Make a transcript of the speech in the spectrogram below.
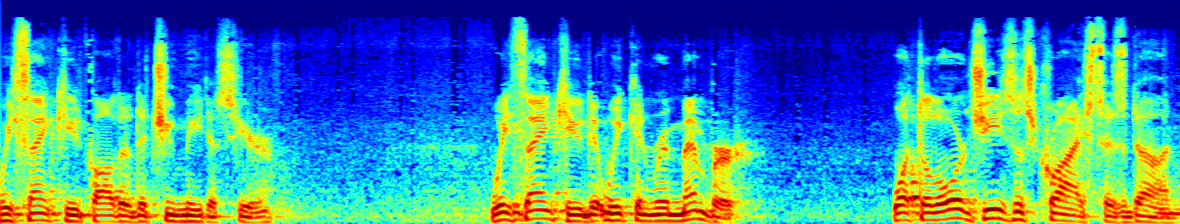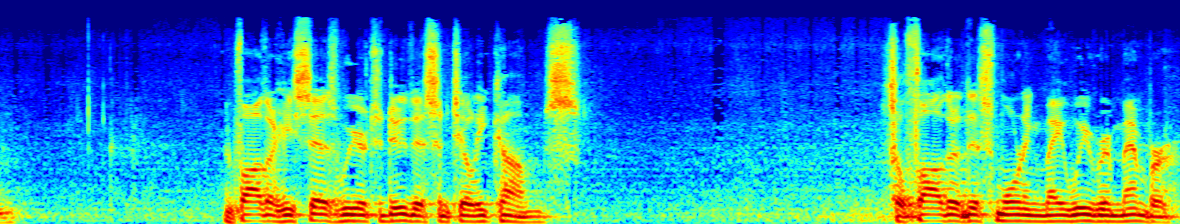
we thank you, Father, that you meet us here. We thank you that we can remember what the Lord Jesus Christ has done. And Father, He says we are to do this until He comes. So, Father, this morning may we remember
